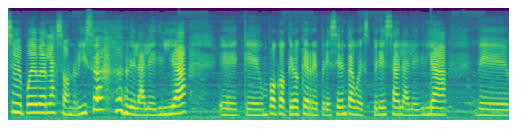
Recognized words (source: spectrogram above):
se me puede ver la sonrisa de la alegría eh, que un poco creo que representa o expresa la alegría de,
